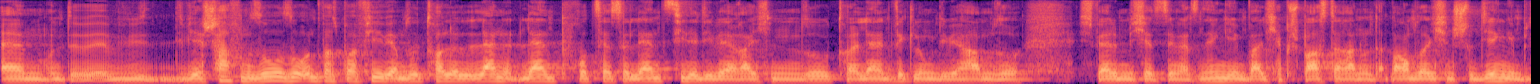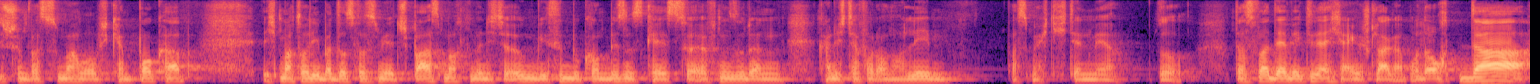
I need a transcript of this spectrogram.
Ähm, und äh, wir schaffen so, so unfassbar viel. Wir haben so tolle Lern Lernprozesse, Lernziele, die wir erreichen, so tolle Lernentwicklungen, die wir haben. So, ich werde mich jetzt dem Ganzen hingeben, weil ich habe Spaß daran. Und warum soll ich in Studieren gehen, bitte schon was zu machen, worauf ich keinen Bock habe? Ich mache doch lieber das, was mir jetzt Spaß macht. Und wenn ich da irgendwie es hinbekomme, Business Case zu eröffnen, so, dann kann ich davon auch noch leben. Was möchte ich denn mehr? So, das war der Weg, den ich eingeschlagen habe. Und auch da,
